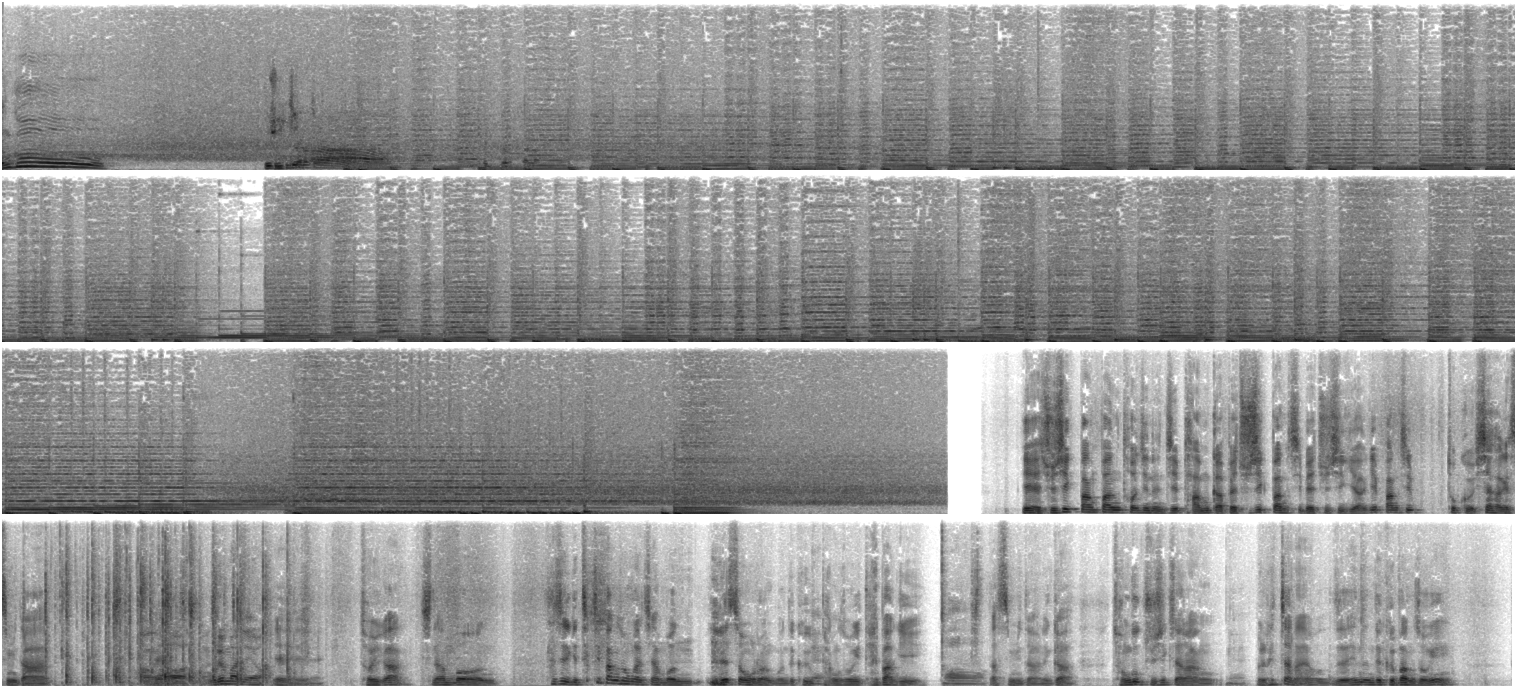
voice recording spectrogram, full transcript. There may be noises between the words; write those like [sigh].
선구! 진짜. 예, 주식 빵빵 터지는 집 다음 카페 주식 빵집의 주식 이야기 빵집 토크 시작하겠습니다. 아, 오랜만이에요. 예, 저희가 지난번 사실 이게 특집 방송 같이 한번 일회성으로 한 건데 그 네. 방송이 대박이 어, 났습니다. 그러니까 전국 주식 자랑을 네. 했잖아요. 했는데 그 방송이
